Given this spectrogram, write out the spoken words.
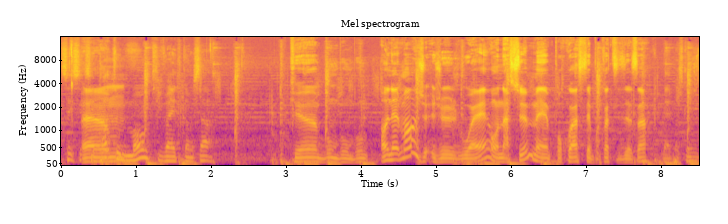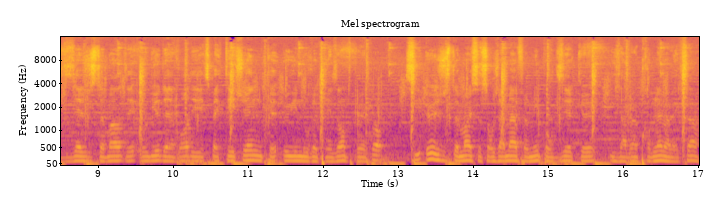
C'est, c'est, c'est Euh, pas tout le monde qui va être comme ça. Que boum, boum, boum. Honnêtement, je, je, ouais, on assume, mais pourquoi, c'était pourquoi tu disais ça? Ben, parce que je disais justement, au lieu d'avoir des expectations que eux ils nous représentent, peu importe, si eux justement ils se sont jamais affirmés pour dire qu'ils avaient un problème avec ça,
